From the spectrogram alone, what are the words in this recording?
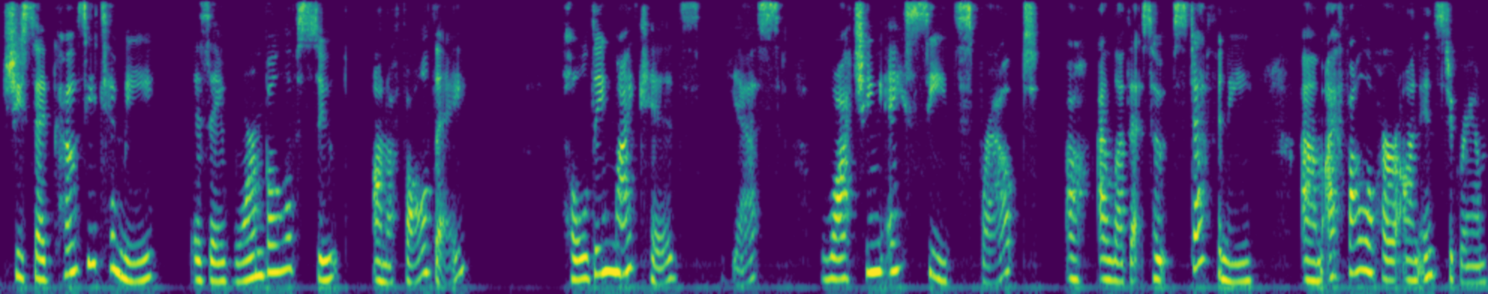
She said, Cozy to me is a warm bowl of soup on a fall day, holding my kids, yes, watching a seed sprout. Oh, I love that. So, Stephanie, um, I follow her on Instagram.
